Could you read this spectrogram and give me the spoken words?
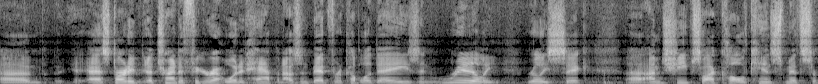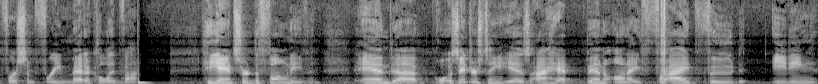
Um, I started uh, trying to figure out what had happened. I was in bed for a couple of days and really, really sick. Uh, I'm cheap, so I called Ken Smith for some free medical advice. He answered the phone even. And uh, what was interesting is I had been on a fried food eating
